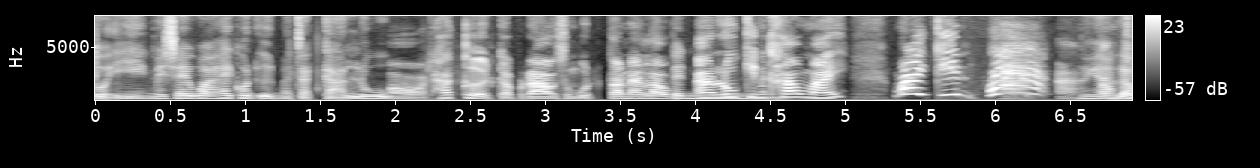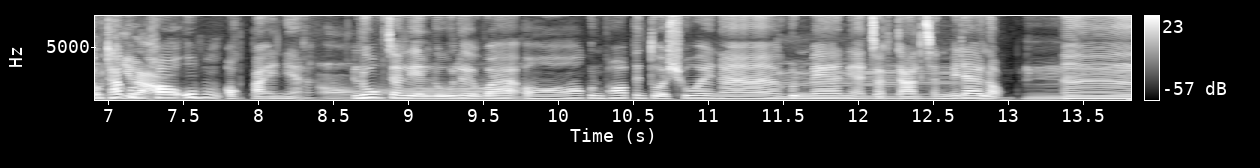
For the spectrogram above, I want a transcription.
ตัวเอง ไม่ใช่ว่าให้คนอื่นมาจัดการลูกอ๋อถ้าเกิดกับเราสมมติตอนนั้นเราเป็นอะลูกกินข้าวไหมไม่กินว้าอะอย่างเงี้ต้ยองแล้วจบถ้าที่คุณเรพ่ออุ้มออกไปเนี่ยอ๋อลูกจะเรียนรู้เลยว่าอ๋อคุณพ่อเป็นตัวช่วยนะ คุณแม่เนี่ยจัดการฉันไม่ได้หรอกมเออ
